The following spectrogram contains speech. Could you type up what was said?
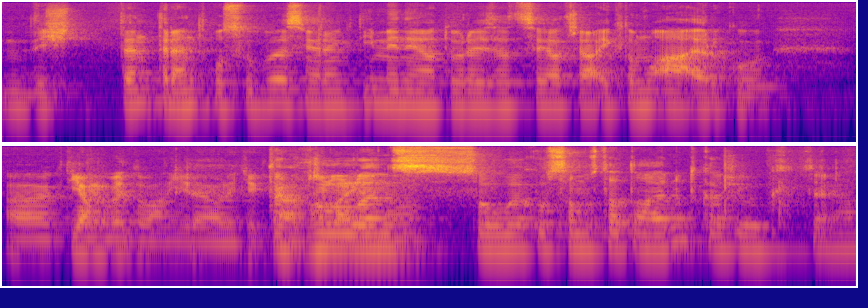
když ten trend postupuje směrem k té miniaturizaci a třeba i k tomu AR-ku, eh, k té augmentované realitě, Tak HoloLens jsou jako samostatná jednotka, že jo, která...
